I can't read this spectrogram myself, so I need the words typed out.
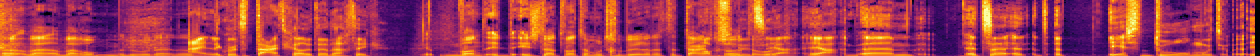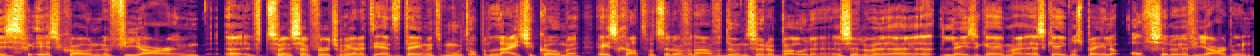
Wa- wa- waarom? Eindelijk wordt de taart groter, dacht ik. Want is dat wat er moet gebeuren, dat de taart Absoluut, groter wordt? ja. ja. Ehm, het, het, het eerste doel moet, is, is gewoon VR, eh tenminste virtual reality entertainment, moet op een lijstje komen. hey schat, wat zullen we vanavond doen? Zullen we bowlen? Zullen we eh laser gamen, escape spelen? Of zullen we VR doen?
